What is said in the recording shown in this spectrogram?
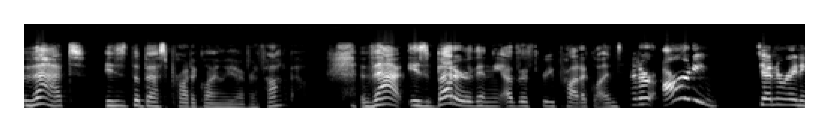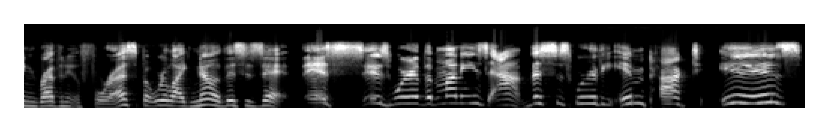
that is the best product line we've ever thought about. That is better than the other three product lines that are already generating revenue for us, but we're like, no, this is it. This is where the money's at. This is where the impact is.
